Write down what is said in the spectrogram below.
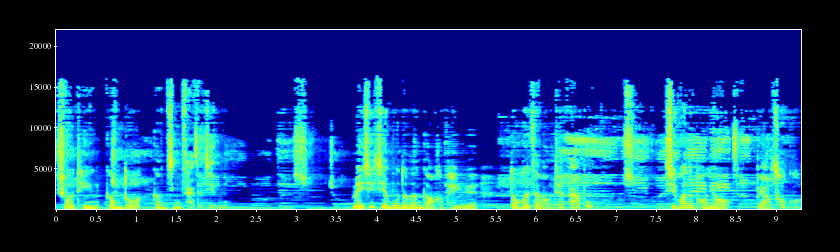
收听更多更精彩的节目。每期节目的文稿和配乐都会在网站发布。喜欢的朋友不要错过，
